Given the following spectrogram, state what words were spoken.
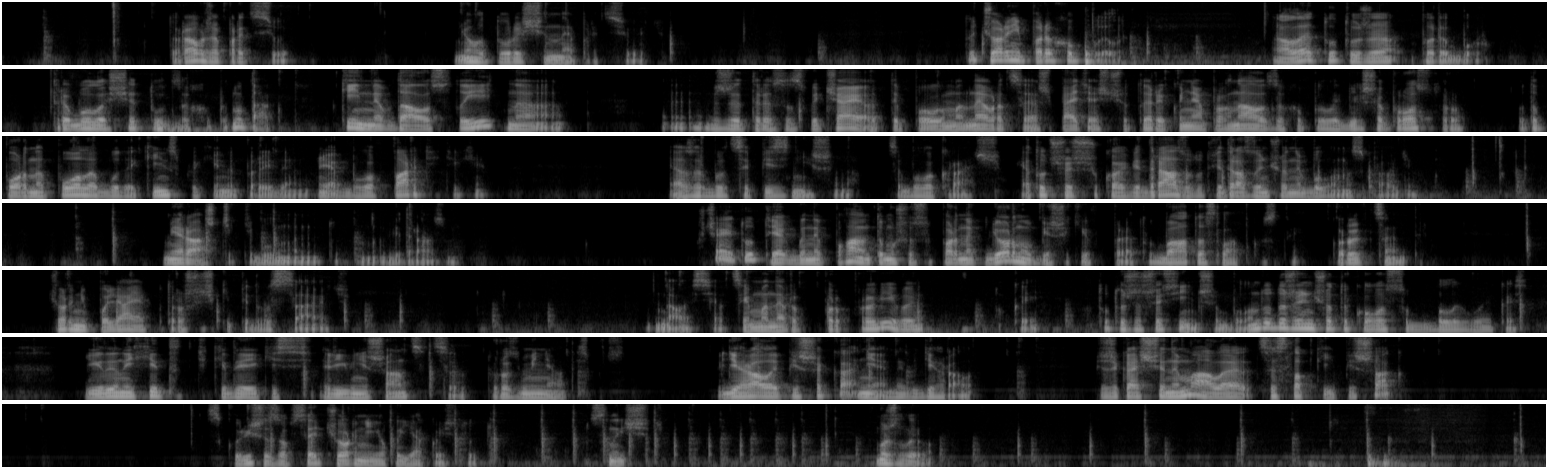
Тура вже працює. В нього тури ще не працюють. Тут чорні перехопили. Але тут уже перебор. Треба було ще тут захопити. Ну так, кінь невдало стоїть на е, G3 зазвичай, а типовий маневр це аж 5 аж 4 коня прогнали, захопили більше простору. Тут опорне поле буде, кінь спокійно перейде. Ну, як було в партії тільки. Я зробив це пізніше. Це було краще. Я тут щось шукав відразу, тут відразу нічого не було насправді. Міраж тільки був у мене тут ну, відразу. Хоча і тут якби непогано, тому що суперник дьорнув пішаків вперед. Тут багато слабкостей. Король в центрі. Чорні поля як трошечки підвисають. Да, ось я цей маневр провів і окей. Тут уже щось інше було. Ну тут уже нічого такого особливого якась. Єдиний хід, тільки де якісь рівні шанси, це розмінятись просто. Відіграли пішака? Ні, не відіграли. Пішака ще нема, але це слабкий пішак. Скоріше за все, чорні його якось тут знищать. Можливо.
